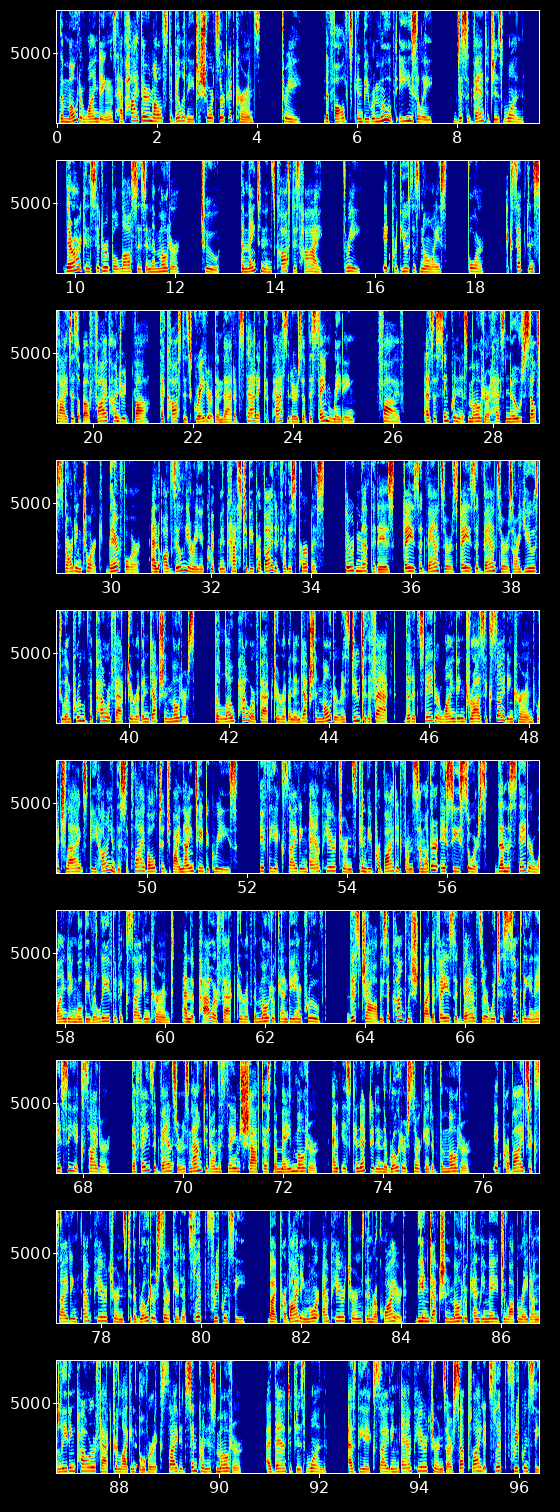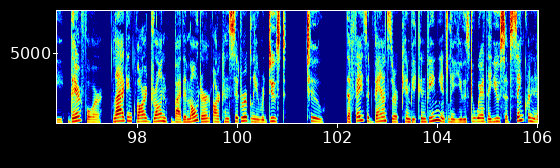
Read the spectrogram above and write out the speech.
The motor windings have high thermal stability to short-circuit currents. 3. The faults can be removed easily. Disadvantages 1. There are considerable losses in the motor. 2. The maintenance cost is high. 3. It produces noise. 4. Except in sizes above 500 kVA, the cost is greater than that of static capacitors of the same rating. 5. As a synchronous motor has no self-starting torque, therefore, an auxiliary equipment has to be provided for this purpose. Third method is phase advancers. Phase advancers are used to improve the power factor of induction motors. The low power factor of an induction motor is due to the fact that its stator winding draws exciting current which lags behind the supply voltage by 90 degrees. If the exciting ampere turns can be provided from some other AC source, then the stator winding will be relieved of exciting current and the power factor of the motor can be improved. This job is accomplished by the phase advancer which is simply an AC exciter the phase advancer is mounted on the same shaft as the main motor and is connected in the rotor circuit of the motor. It provides exciting ampere turns to the rotor circuit at slip frequency. By providing more ampere turns than required, the induction motor can be made to operate on leading power factor like an overexcited synchronous motor. Advantages 1. As the exciting ampere turns are supplied at slip frequency. Therefore, lagging var drawn by the motor are considerably reduced. 2. The phase advancer can be conveniently used where the use of synchronous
